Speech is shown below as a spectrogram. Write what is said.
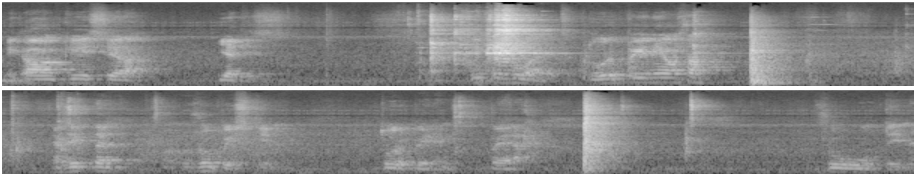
mikä on kiinni siellä jetissä. Sitten tulee turbiiniosa ja sitten supistin, turbiinin perä, suutin,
